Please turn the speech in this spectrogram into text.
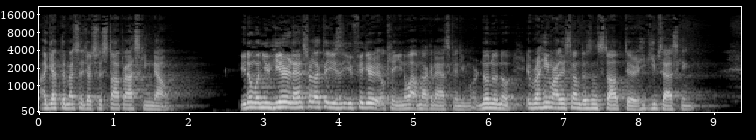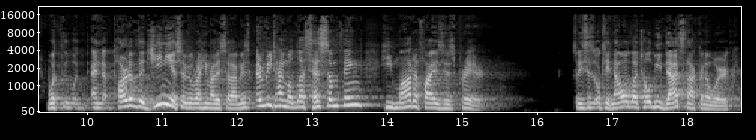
I get the message, I should stop asking now. You know, when you hear an answer like that, you, you figure, okay, you know what, I'm not going to ask anymore. No, no, no. Ibrahim alayhi doesn't stop there. He keeps asking. What, what, and part of the genius of Ibrahim is every time Allah says something, he modifies his prayer. So he says, okay, now Allah told me that's not going to work.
